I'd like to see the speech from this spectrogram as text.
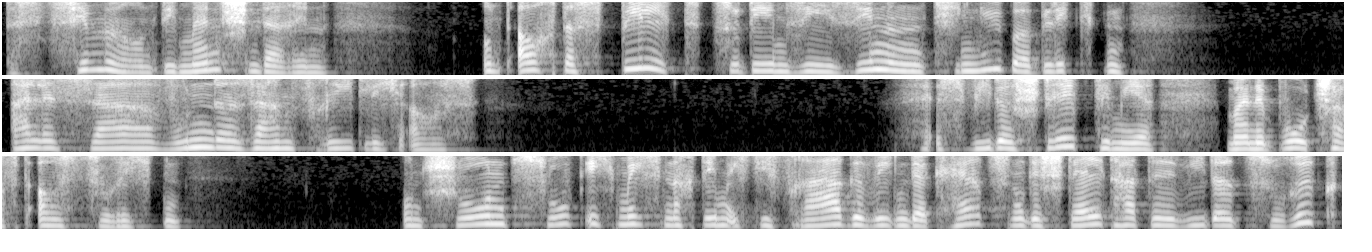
Das Zimmer und die Menschen darin und auch das Bild, zu dem sie sinnend hinüberblickten, alles sah wundersam friedlich aus. Es widerstrebte mir, meine Botschaft auszurichten. Und schon zog ich mich, nachdem ich die Frage wegen der Kerzen gestellt hatte, wieder zurück,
